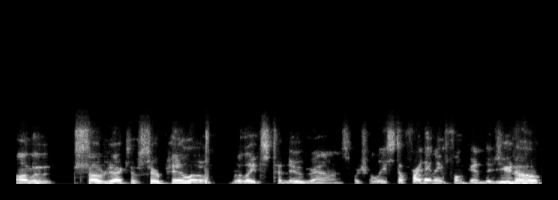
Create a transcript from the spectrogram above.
On the subject of Sir Palo relates to Newgrounds, which relates to Friday Night Funkin'. Did you know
